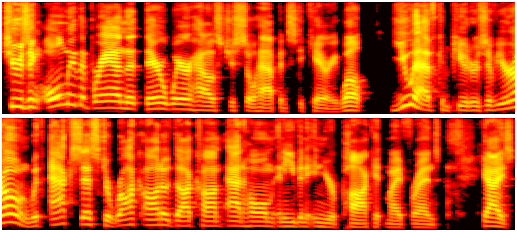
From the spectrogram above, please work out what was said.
choosing only the brand that their warehouse just so happens to carry. Well, you have computers of your own with access to rockauto.com at home and even in your pocket, my friends. Guys,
